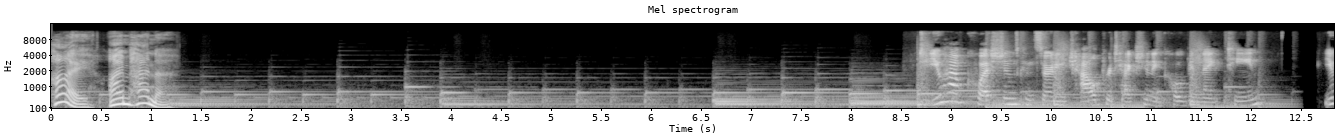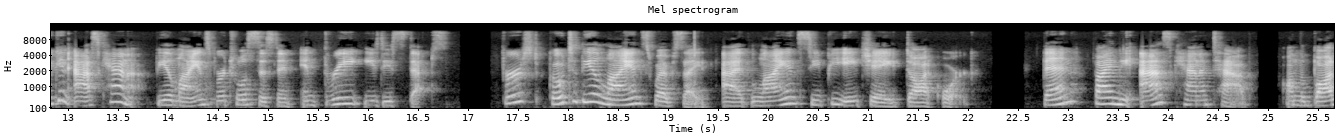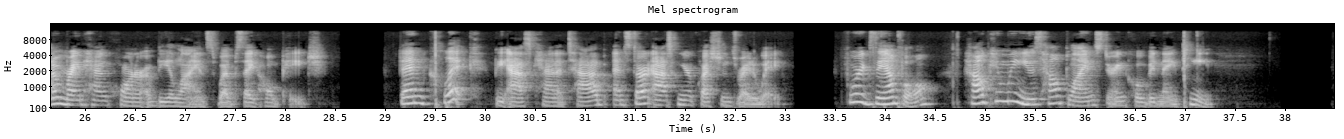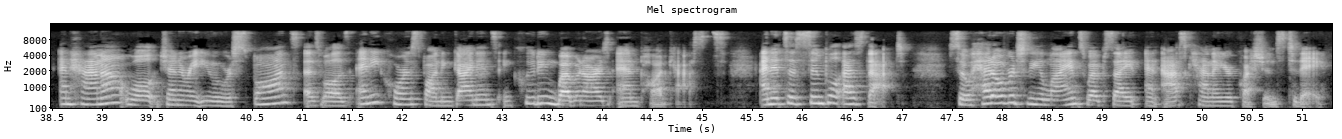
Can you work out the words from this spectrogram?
Hi, I'm Hannah. Do you have questions concerning child protection and COVID 19? You can ask Hannah, the Alliance virtual assistant, in three easy steps. First, go to the Alliance website at alliancecpha.org. Then find the Ask Hannah tab on the bottom right hand corner of the Alliance website homepage. Then click the Ask Hannah tab and start asking your questions right away. For example, how can we use helplines during COVID 19? And Hannah will generate you a response as well as any corresponding guidance, including webinars and podcasts. And it's as simple as that. So head over to the Alliance website and ask Hannah your questions today.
